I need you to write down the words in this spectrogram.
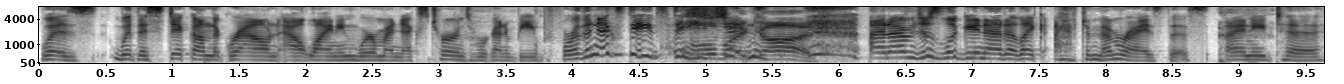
was with a stick on the ground outlining where my next turns were going to be before the next aid station. Oh my God. And I'm just looking at it like, I have to memorize this. I need to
